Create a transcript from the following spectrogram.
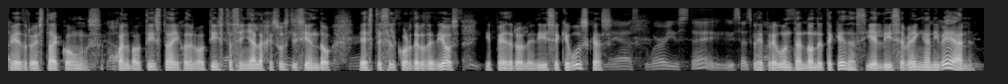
Pedro está con Juan el Bautista y Juan el Bautista señala a Jesús diciendo, este es el Cordero de Dios. Y Pedro le dice, ¿qué buscas? Le preguntan, ¿dónde te quedas? Y él dice, vengan y vean.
